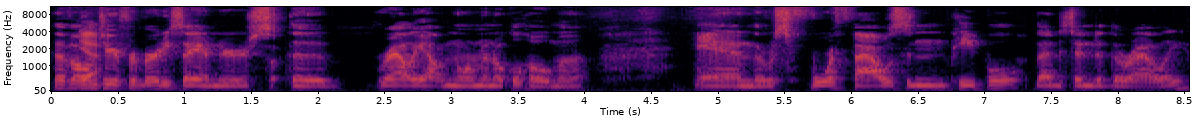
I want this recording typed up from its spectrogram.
that volunteered for Bernie Sanders, the rally out in Norman, Oklahoma. And there was 4,000 people that attended the rally.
